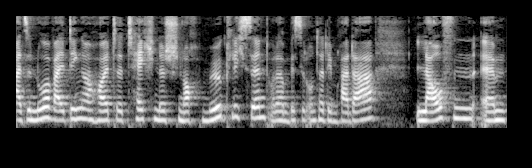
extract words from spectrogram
Also nur weil Dinge heute technisch noch möglich sind oder ein bisschen unter dem Radar laufen, ähm,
